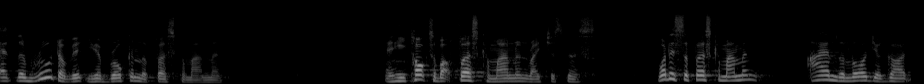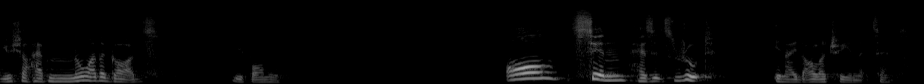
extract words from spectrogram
at the root of it, you have broken the first commandment. And he talks about first commandment righteousness. What is the first commandment? I am the Lord your God. You shall have no other gods before me. All sin has its root in idolatry in that sense.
